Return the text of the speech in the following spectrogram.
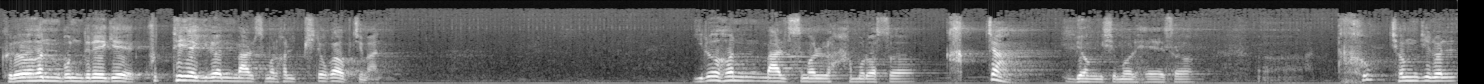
그러한 분들에게 구태여 이런 말씀을 할 필요가 없지만 이러한 말씀을 함으로써 각자 명심을 해서 어, 더욱 정진을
